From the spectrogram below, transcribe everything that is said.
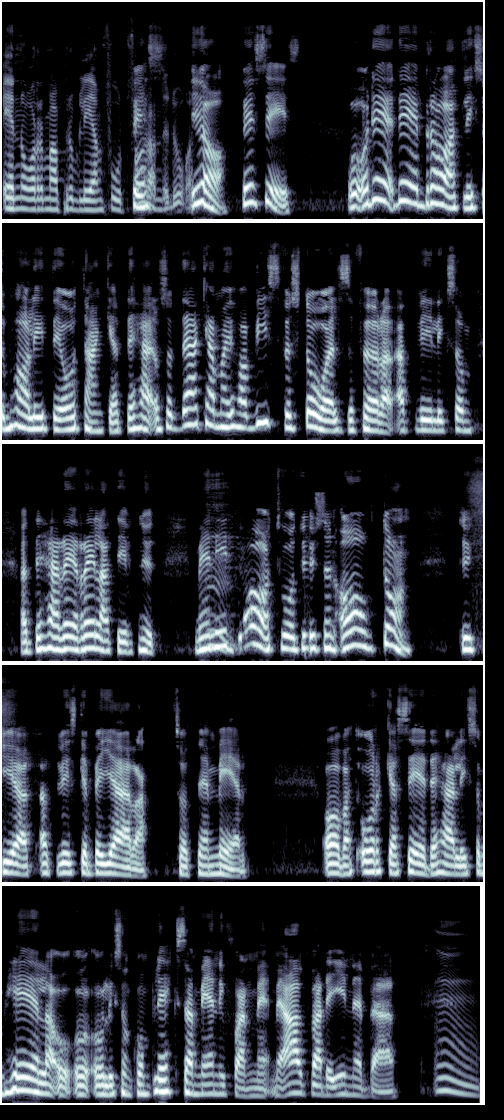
enorma problem fortfarande då. Ja, precis. Och, och det, det är bra att liksom ha lite i åtanke att det här, och så där kan man ju ha viss förståelse för att, att vi liksom, att det här är relativt nytt. Men Mm. idag, 2018, tycker jag att, att vi ska begära så att det är mer av att orka se det här liksom hela och, och, och liksom komplexa människan med, med allt vad det innebär. Mm.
